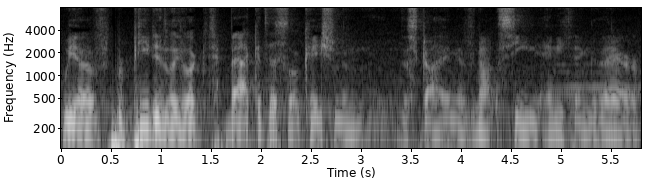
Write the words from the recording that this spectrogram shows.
We have repeatedly looked back at this location in the sky and have not seen anything there.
